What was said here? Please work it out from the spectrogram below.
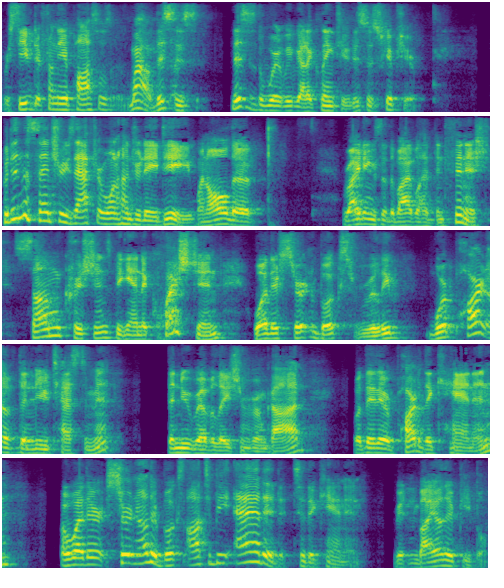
Received it from the apostles. Wow, this is this is the word we've got to cling to. This is scripture. But in the centuries after 100 AD, when all the writings of the Bible had been finished, some Christians began to question whether certain books really were part of the New Testament, the new revelation from God, whether they were part of the canon, or whether certain other books ought to be added to the canon written by other people.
